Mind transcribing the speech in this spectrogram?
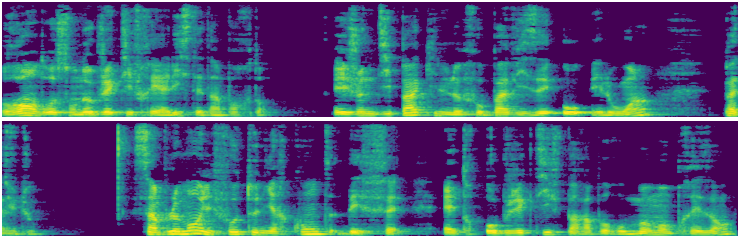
Rendre son objectif réaliste est important. Et je ne dis pas qu'il ne faut pas viser haut et loin, pas du tout. Simplement, il faut tenir compte des faits, être objectif par rapport au moment présent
